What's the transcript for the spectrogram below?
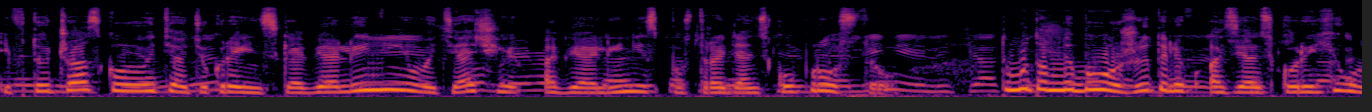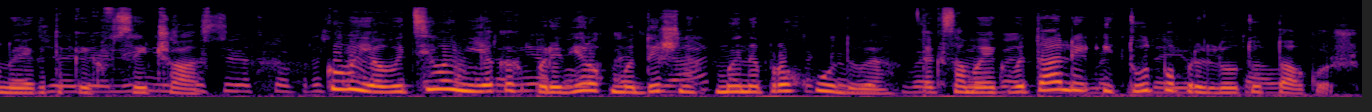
І в той час, коли летять українські авіалінії, летять і авіалінії з пострадянського простору. Тому там не було жителів азіатського регіону, як таких в цей час. Коли я летіла, ніяких перевірок медичних ми не проходили. Так само, як в Італії, і тут по прильоту також.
